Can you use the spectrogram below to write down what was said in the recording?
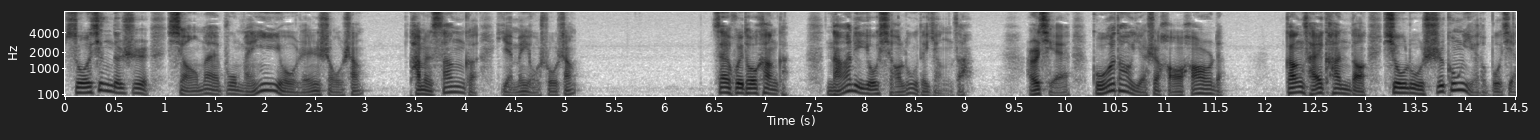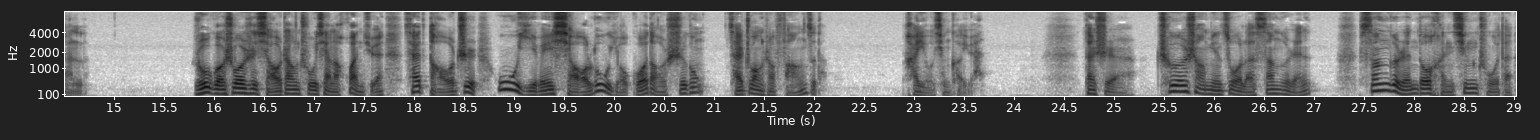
所幸的是，小卖部没有人受伤，他们三个也没有受伤。再回头看看，哪里有小路的影子？而且国道也是好好的，刚才看到修路施工也都不见了。如果说是小张出现了幻觉，才导致误以为小路有国道施工，才撞上房子的，还有情可原。但是车上面坐了三个人，三个人都很清楚的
